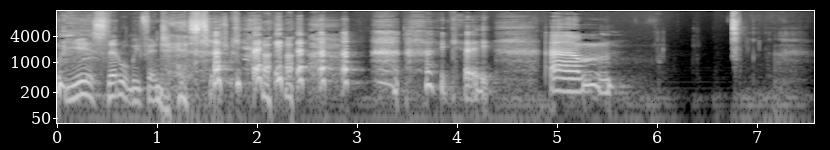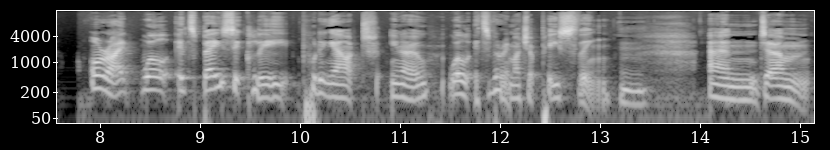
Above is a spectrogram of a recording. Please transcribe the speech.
yes, that will be fantastic. okay. okay. Um, All right. Well, it's basically putting out, you know, well, it's very much a peace thing, and um,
